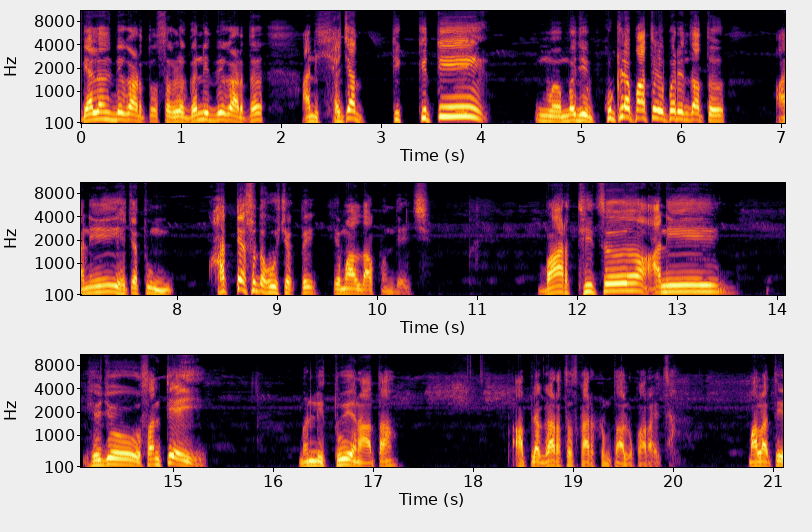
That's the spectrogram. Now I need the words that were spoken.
बॅलन्स बिघाडतो सगळं गणित बिघाडतं आणि ह्याच्यात ती किती म्हणजे कुठल्या पातळीपर्यंत जातं आणि ह्याच्यातून हत्यासुद्धा होऊ शकते हे मला दाखवून द्यायची. भारतीचं आणि हे जो संती आहे म्हणली तू ये ना आता आपल्या घरातच कार्यक्रम चालू करायचा. मला ते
